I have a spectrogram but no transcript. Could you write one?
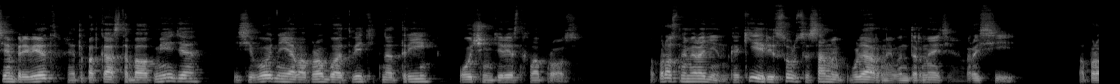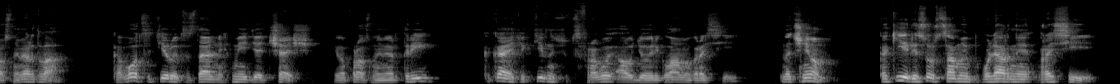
Всем привет, это подкаст About Media, и сегодня я попробую ответить на три очень интересных вопроса. Вопрос номер один. Какие ресурсы самые популярные в интернете в России? Вопрос номер два. Кого цитируют в социальных медиа чаще? И вопрос номер три. Какая эффективность у цифровой аудиорекламы в России? Начнем. Какие ресурсы самые популярные в России?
